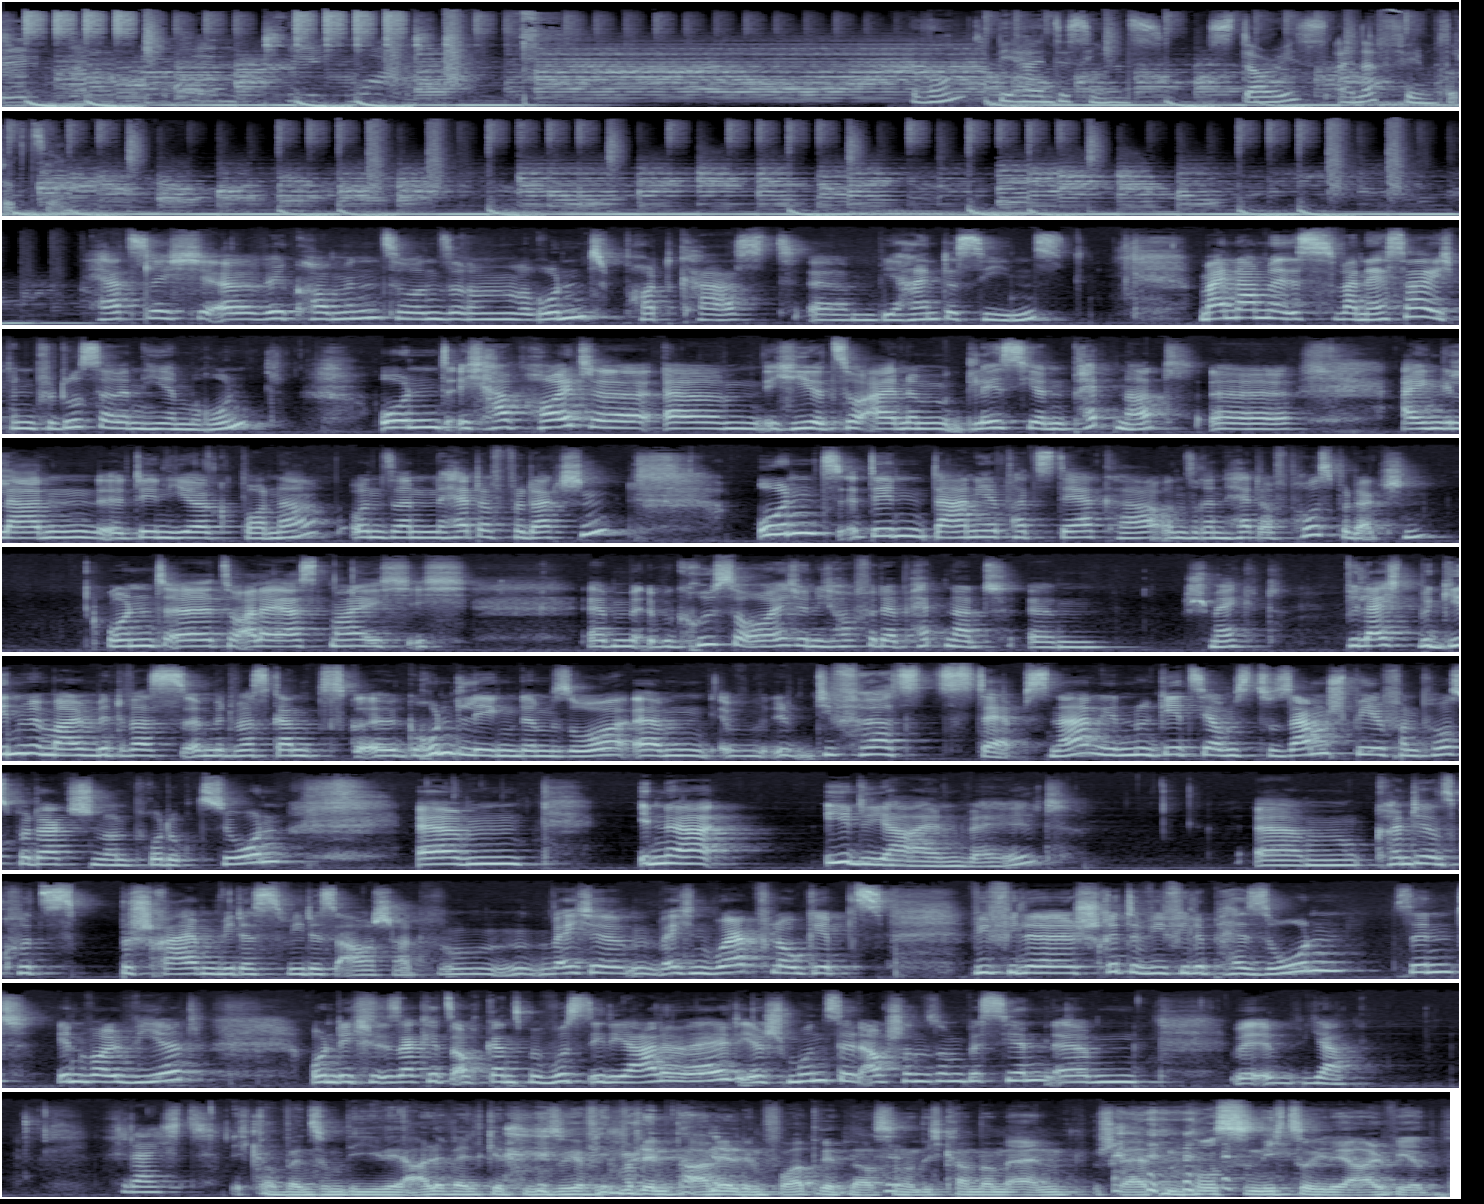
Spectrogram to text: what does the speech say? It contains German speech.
Rund Behind the Scenes. Stories einer Filmproduktion. Herzlich äh, willkommen zu unserem Rund-Podcast ähm, Behind the Scenes. Mein Name ist Vanessa, ich bin Producerin hier im Rund und ich habe heute ähm, hier zu einem Gläschen Petnat äh, eingeladen äh, den Jörg Bonner, unseren Head of Production und den Daniel Patzderka, unseren Head of Post-Production. Und äh, zuallererst mal, ich, ich ähm, begrüße euch und ich hoffe, der Petnat ähm, schmeckt. Vielleicht beginnen wir mal mit was, mit was ganz äh, Grundlegendem so. Ähm, die First Steps. Ne? Nun geht es ja ums Zusammenspiel von Post-Production und Produktion. Ähm, in der idealen Welt ähm, könnt ihr uns kurz beschreiben, wie das, wie das ausschaut? Welche, welchen Workflow gibt's? Wie viele Schritte, wie viele Personen sind involviert? Und ich sage jetzt auch ganz bewusst ideale Welt. Ihr schmunzelt auch schon so ein bisschen. Ähm, äh, ja, vielleicht. Ich glaube, wenn es um die ideale Welt geht, muss ich auf jeden Fall dem Daniel den Vortritt lassen und ich kann dann einschreiten, wo es nicht so ideal wird.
